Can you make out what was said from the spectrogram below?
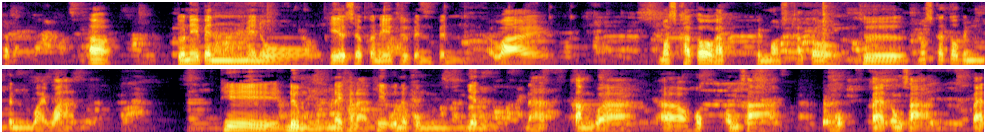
ครับตัวนี้เป็นเมนูที่จะเสิร์ฟตอนนี้คือเป็นเป็นไวน์มอสคาโต้ครับ เป็นมอสคาโต้คือมอสคาโต้เป็นเป็นไวน์หวาน ที่ดื่มในขณะที่อุณหภูมิเย็นนะฮะต่ำกว่าหกองศาหกแปดองศาแปด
